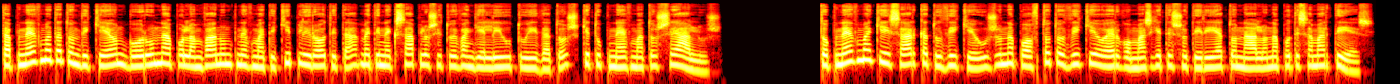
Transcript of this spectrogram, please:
Τα πνεύματα των δικαίων μπορούν να απολαμβάνουν πνευματική πληρότητα με την εξάπλωση του Ευαγγελίου του Ήδατος και του πνεύματος σε άλλους. Το πνεύμα και η σάρκα του δίκαιου ζουν από αυτό το δίκαιο έργο μας για τη σωτηρία των άλλων από τις αμαρτίες.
